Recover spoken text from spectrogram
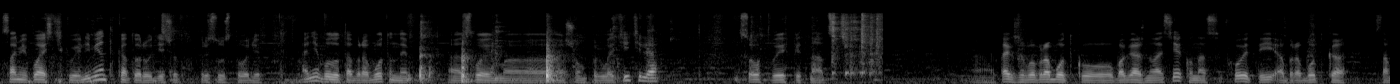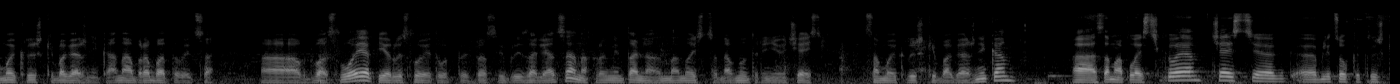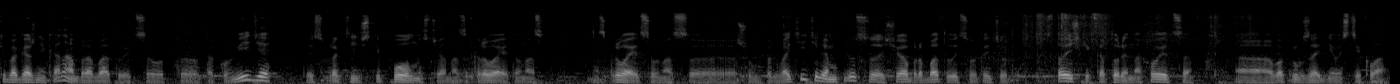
Сами пластиковые элементы, которые здесь вот присутствовали, они будут обработаны э, слоем э, шумопоглотителя Softwave 15. Э, также в обработку багажного отсека у нас входит и обработка самой крышки багажника. Она обрабатывается в два слоя. Первый слой это вот как раз виброизоляция, она фрагментально наносится на внутреннюю часть самой крышки багажника. А сама пластиковая часть, э, облицовка крышки багажника, она обрабатывается вот э, в таком виде. То есть практически полностью она закрывает у нас, скрывается у нас э, шумопоглотителем. Плюс еще обрабатываются вот эти вот стоечки, которые находятся вокруг заднего стекла.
